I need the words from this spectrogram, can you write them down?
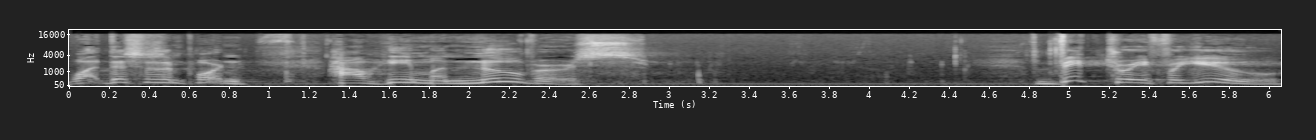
what this is important, how he maneuvers victory for you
